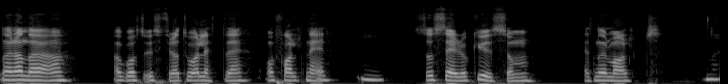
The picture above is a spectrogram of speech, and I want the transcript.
når han da har gått ut fra toalettet og falt ned, Mm. så ser det jo ikke ut som et normalt Nei.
